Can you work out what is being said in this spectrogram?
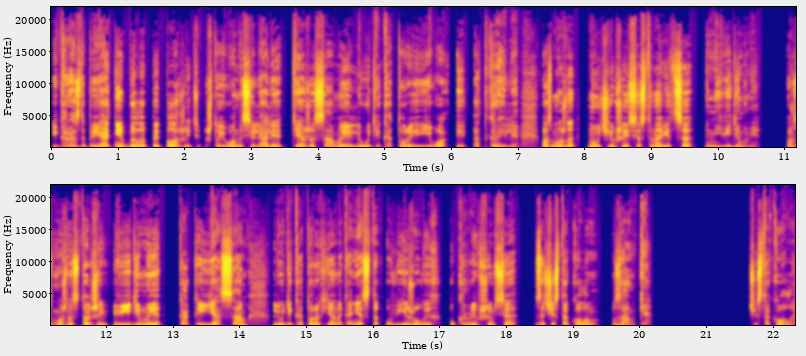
и гораздо приятнее было предположить, что его населяли те же самые люди, которые его и открыли, возможно, научившиеся становиться невидимыми, возможно, столь же видимые как и я сам, люди, которых я наконец-то увижу в их укрывшемся за чистоколом замке. Чистоколы.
